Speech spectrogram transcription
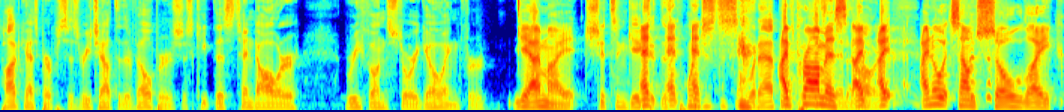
podcast purposes reach out to the developers. Just keep this ten dollar refund story going for yeah, I might. shits and gigs And- at this and- point, and- just to see what happens. I promise. I, I I know it sounds so like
